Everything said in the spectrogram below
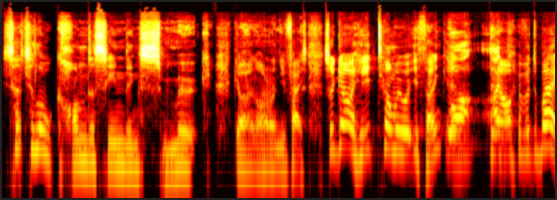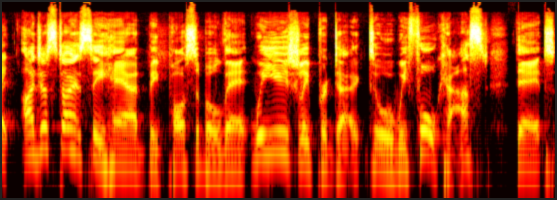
such a little condescending smirk going on on your face. So go ahead, tell me what you think, Well, and then I- I'll have a debate. I just don't see how it'd be possible that we usually predict or we forecast that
